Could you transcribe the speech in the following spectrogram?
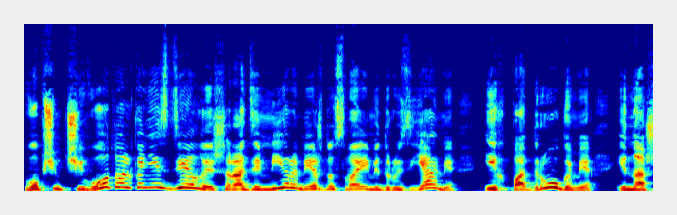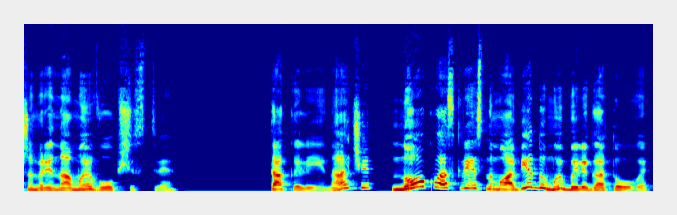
в общем, чего только не сделаешь ради мира между своими друзьями, их подругами и нашим реноме в обществе. Так или иначе, но к воскресному обеду мы были готовы.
